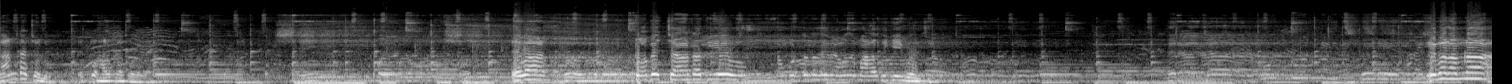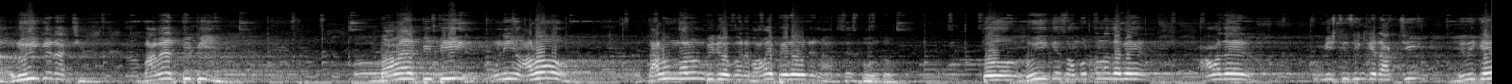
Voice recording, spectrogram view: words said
গানটা চলুক, একটু হালকা করে দাও এবার টবের চাটা দিয়ে সম্বর্ধনা দেবে আমাদের মালাদিকেই বলছি। এবার আমরা রুহিকে ডাকছি। বাবার পিপি। বাবার পিপি, উনি আরও দারুণ দারুণ ভিডিও করে। বাবাই পেরে ওঠে না শেষ পর্যন্ত। তো রুহিকে সম্বর্ধনা দেবে আমাদের মিষ্টি সিংকে ডাকছি, দিদিকে।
